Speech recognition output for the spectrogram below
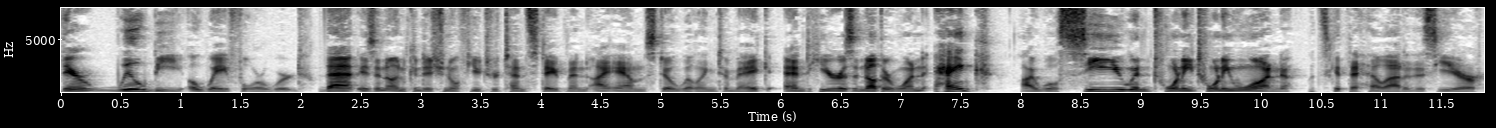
there will be a way forward. That is an unconditional future tense statement I am still willing to make. And here is another one. Hank, I will see you in 2021. Let's get the hell out of this year.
